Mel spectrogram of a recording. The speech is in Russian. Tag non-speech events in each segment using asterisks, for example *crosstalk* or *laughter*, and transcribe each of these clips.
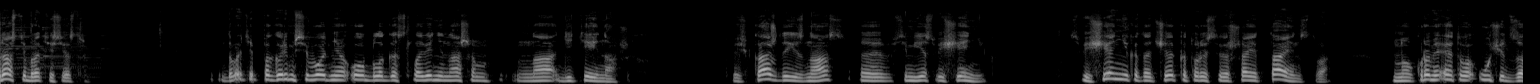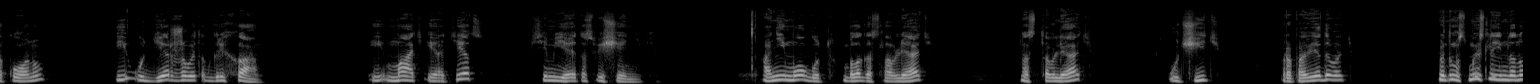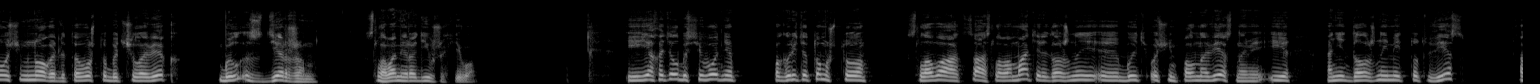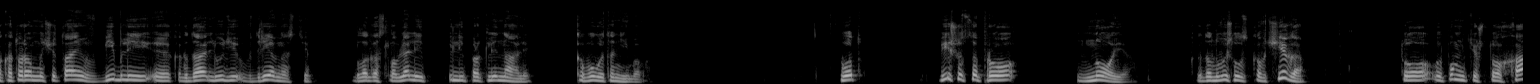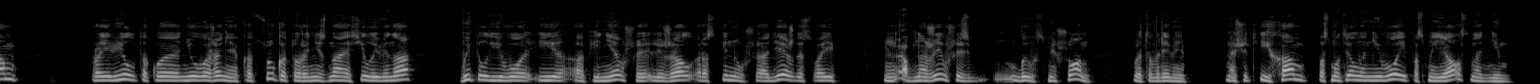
Здравствуйте, братья и сестры. Давайте поговорим сегодня о благословении нашем на детей наших. То есть каждый из нас э, в семье священник. Священник – это человек, который совершает таинство, но кроме этого учит закону и удерживает от греха. И мать и отец в семье – это священники. Они могут благословлять, наставлять, учить, проповедовать, в этом смысле им дано очень много для того, чтобы человек был сдержан словами родивших его. И я хотел бы сегодня поговорить о том, что слова отца, слова матери должны э, быть очень полновесными, и они должны иметь тот вес, о котором мы читаем в Библии, э, когда люди в древности благословляли или проклинали, кого бы то ни было. Вот пишется про Ноя. Когда он вышел из ковчега, то вы помните, что хам проявил такое неуважение к отцу, который, не зная силы вина, выпил его и, опьяневший, лежал, раскинувший одежды свои, обнажившись, был смешон в это время. Значит, и хам посмотрел на него и посмеялся над ним,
